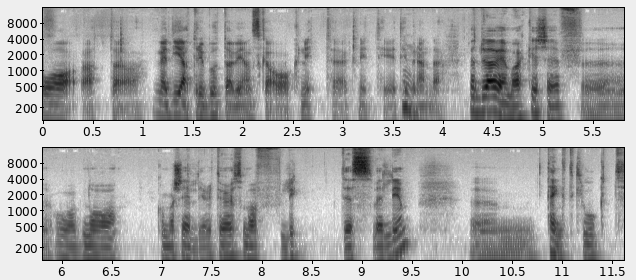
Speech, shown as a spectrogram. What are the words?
og at, uh, med de attributter vi ønsker å knytte, knytte til, til Brende. Mm. Men du er jo en markedssjef og nå kommersiell direktør som har lyktes veldig. Um, tenkt klokt,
